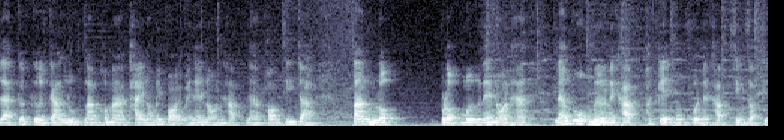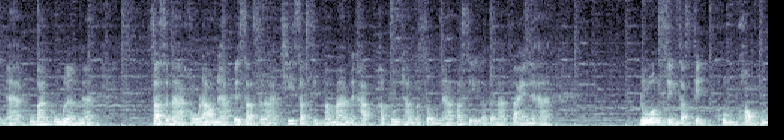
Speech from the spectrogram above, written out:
และก็เกิดการลุกล้ำเข้ามาไทยเราไม่ปล่อยไว้แน่นอนครับนะพร้อมที่จะตั้งรบ ปรบมือแน่นอนฮะแล้วดวงเมืองนะครับพระเกตมงคลนะครับ สิ่งศักดิ์สิทธิ์นะฮะคู่บ้านคู่เมืองนะศาสนาของเรานะครับเป็นศาสนาที่ศักดิ์สิทธิ์มากๆนะครับ พระพุทธธรรมพระสงฆ์นะพระศรีรัตนตรัยนะฮะดวงสิ่งศักดิ์สิทธิ์คุ้มครองคุ้ม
